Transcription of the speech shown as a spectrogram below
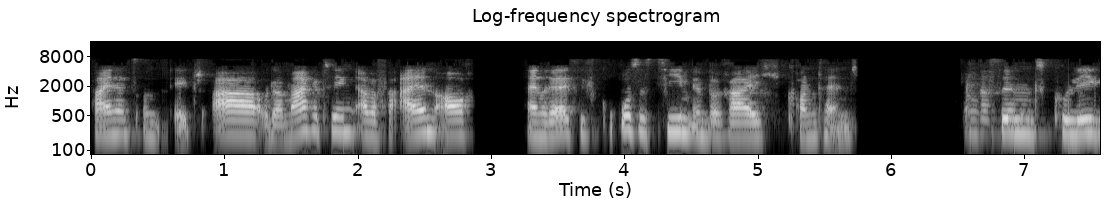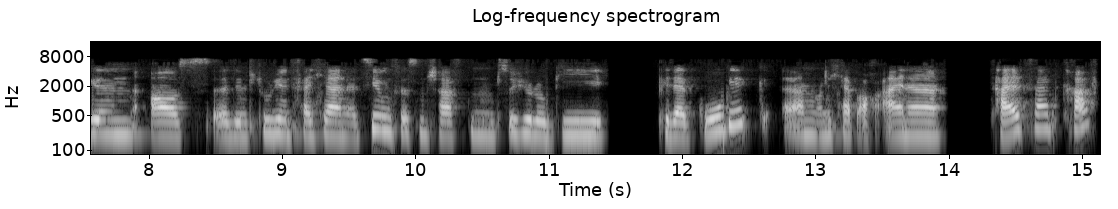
Finance und HR oder Marketing, aber vor allem auch ein relativ großes Team im Bereich Content. Und das sind Kolleginnen aus äh, den Studienfächern Erziehungswissenschaften, Psychologie, Pädagogik. Ähm, und ich habe auch eine Teilzeitkraft,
